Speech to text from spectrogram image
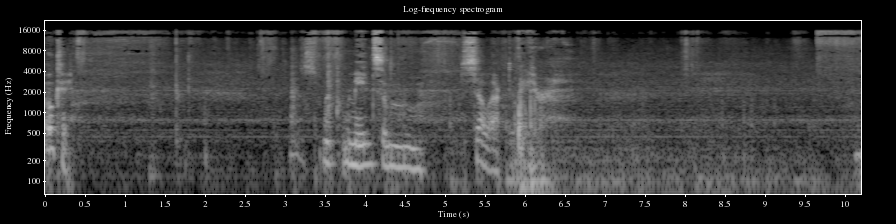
Okay. I just made some cell activator. All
